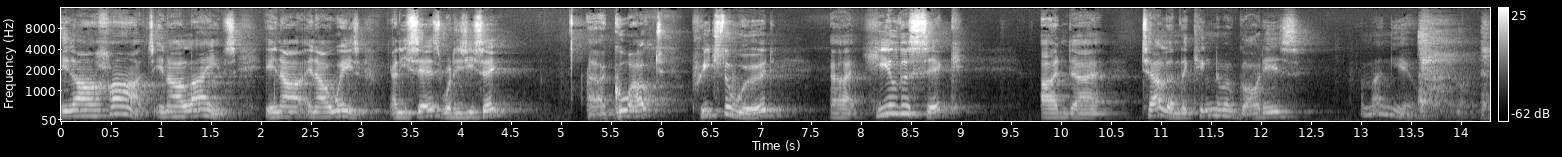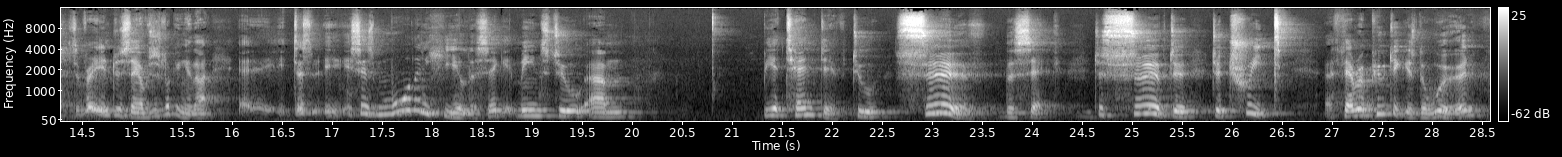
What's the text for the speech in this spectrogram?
in our hearts, in our lives, in our, in our ways. And he says, What does he say? Uh, go out, preach the word, uh, heal the sick, and uh, tell them the kingdom of God is among you. It's very interesting. I was just looking at that. Uh, it, doesn't, it says more than heal the sick, it means to um, be attentive, to serve the sick, to serve, to, to treat. Uh, therapeutic is the word.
